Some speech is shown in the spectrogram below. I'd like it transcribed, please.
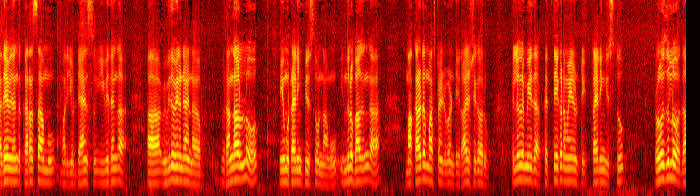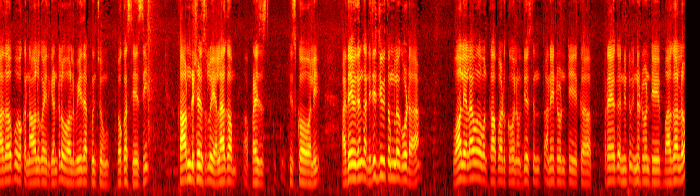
అదేవిధంగా కరసాము మరియు డ్యాన్సు ఈ విధంగా వివిధమైన రంగాల్లో మేము ట్రైనింగ్ పిలుస్తూ ఉన్నాము. ఇందులో భాగంగా మా కరడ మాస్టర్ అయినటువంటి రాజేష్ గారు పిల్లల మీద ప్రత్యేకమైనటువంటి ట్రైనింగ్ ఇస్తూ రోజులో దాదాపు ఒక నాలుగు ఐదు గంటలు వాళ్ళ మీద కొంచెం ఫోకస్ చేసి కాంపిటీషన్స్లో ఎలాగ ప్రైజెస్ తీసుకోవాలి అదేవిధంగా నిజ జీవితంలో కూడా వాళ్ళు ఎలా వాళ్ళు కాపాడుకోవాలనే ఉద్దేశం అనేటువంటి ప్రయోగ ఉన్నటువంటి భాగాల్లో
